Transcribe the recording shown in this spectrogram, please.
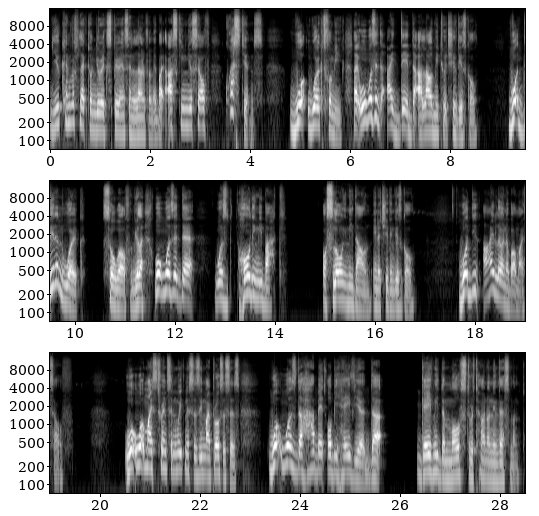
you can reflect on your experience and learn from it by asking yourself questions. What worked for me? Like, what was it that I did that allowed me to achieve this goal? What didn't work so well for me? Like, what was it that was holding me back or slowing me down in achieving this goal? What did I learn about myself? What were my strengths and weaknesses in my processes? What was the habit or behavior that gave me the most return on investment?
